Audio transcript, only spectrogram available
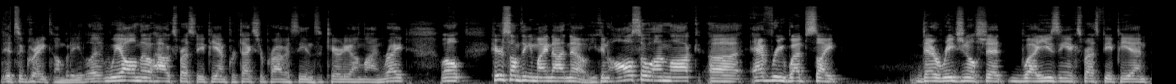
It's a great company. We all know how ExpressVPN protects your privacy and security online, right? Well, here's something you might not know. You can also unlock uh, every website, their regional shit, by using ExpressVPN.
